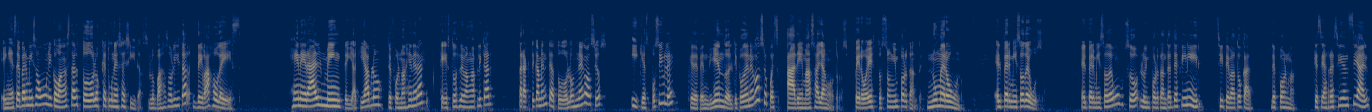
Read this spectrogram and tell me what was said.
En ese permiso único van a estar todos los que tú necesitas. Los vas a solicitar debajo de ese. Generalmente, y aquí hablo de forma general, que estos le van a aplicar prácticamente a todos los negocios y que es posible que dependiendo del tipo de negocio, pues además hayan otros. Pero estos son importantes. Número uno, el permiso de uso. El permiso de uso, lo importante es definir si te va a tocar de forma que sea residencial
